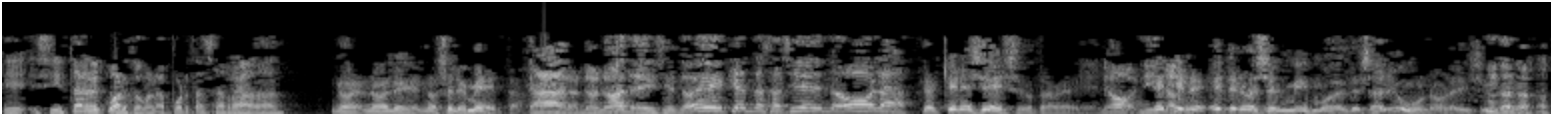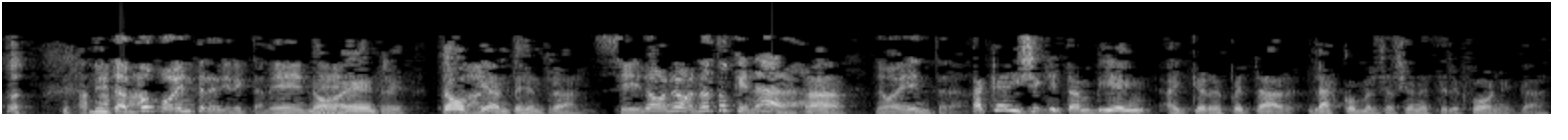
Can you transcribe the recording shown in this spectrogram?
eh, si está en el cuarto con la puerta cerrada, No, no, le, no se le meta. claro, no, no ande diciendo, eh, ¿qué andas haciendo? Hola. ¿Quién es ese otra vez? Eh, no, ni, este, tam- este no es el mismo del desayuno, le dice usted. ni tampoco entre directamente. No, entre. Toque Vale. antes de entrar. Sí, no, no, no toque nada. Ah. No entra. Acá dice que también hay que respetar las conversaciones telefónicas.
